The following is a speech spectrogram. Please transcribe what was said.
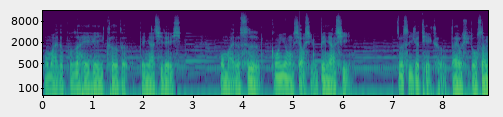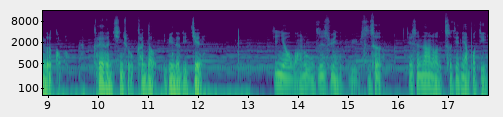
我买的不是黑黑一颗的变压器类型，我买的是公用小型变压器，这是一个铁壳，带有许多散热孔，可以很清楚看到里面的零件。经由网络资讯与实测，Jetson Nano 的持电量不低。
